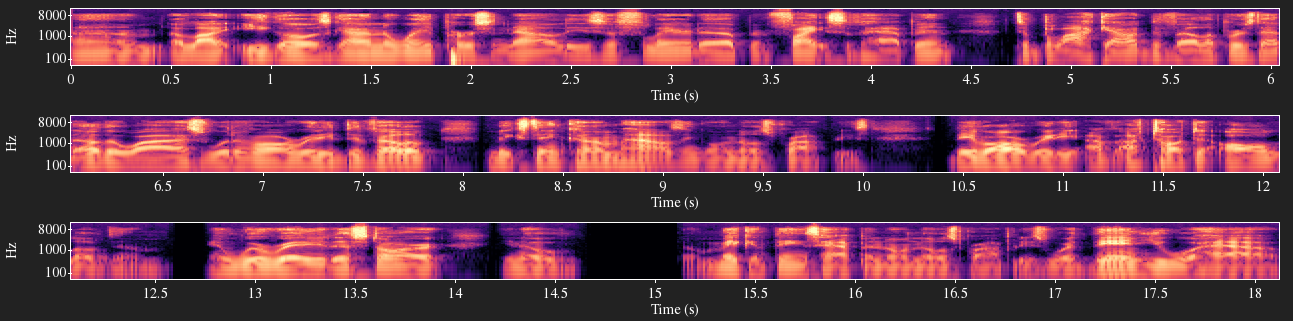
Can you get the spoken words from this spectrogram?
Um, a lot of ego has gotten in the way. Personalities have flared up, and fights have happened to block out developers that otherwise would have already developed mixed income housing on those properties. They've already. I've, I've talked to all of them, and we're ready to start. You know, making things happen on those properties. Where then you will have,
